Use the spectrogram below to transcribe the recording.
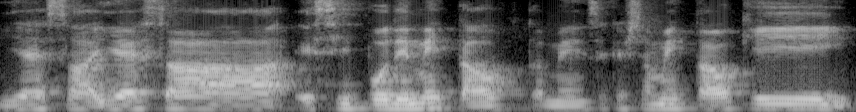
E essa e essa esse poder mental também, essa questão mental que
